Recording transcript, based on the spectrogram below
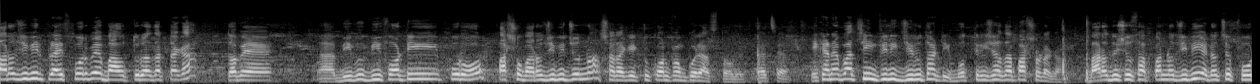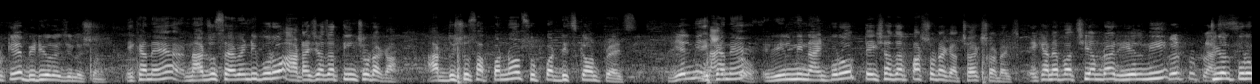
বারো জিবির প্রাইস পড়বে বাহাত্তর হাজার টাকা। তবে ভিভো বি ফর্টি প্রো পাঁচশো বারো জিবির জন্য আসার আগে একটু কনফার্ম করে আসতে হবে। আচ্ছা। এখানে পাচ্ছি ইনফিনিক্স জিরো থার্টি বত্রিশ হাজার পাঁচশো টাকা। বারো দুশো ছাপ্পান্ন জিবি এটা হচ্ছে ফোর কে ভিডিও রেজুলেশন এখানে নার্জো সেভেন্টি প্রো আঠাশ হাজার তিনশো টাকা আর দুশো ছাপ্পান্ন সুপার ডিসকাউন্ট প্রাইস রিয়েলমি এখানে রিয়েলমি নাইন প্রো তেইশ হাজার পাঁচশো টাকা ছয় একশো আঠাইশ। এখানে পাচ্ছি আমরা Realme 12 Pro Plus। Twelve pro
